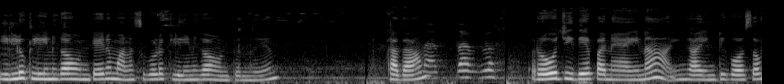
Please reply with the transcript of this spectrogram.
ఇల్లు క్లీన్గా ఉంటేనే మనసు కూడా క్లీన్గా ఉంటుంది. కదా? రోజు ఇదే పని అయినా ఇంకా ఇంటి కోసం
